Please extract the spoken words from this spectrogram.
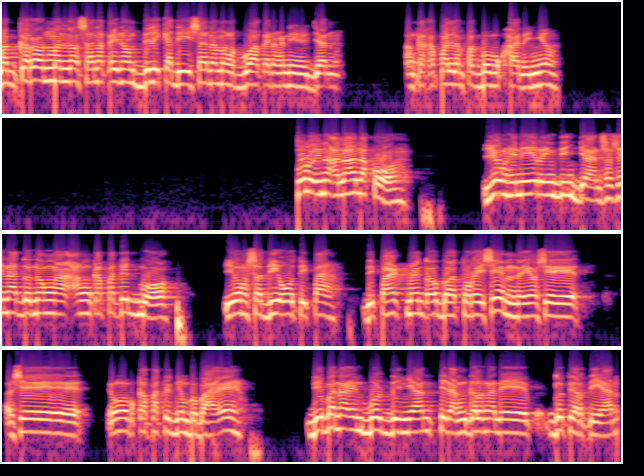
Magkaroon man lang sana kayo ng delikadesa ng mga buwakan ng ninyo diyan. Ang kakapal ng pagbumukha ninyo. Tuloy na alala ko, yung hiniring din diyan sa Senado nung ah, ang kapatid mo, yung sa DOT pa, Department of ah, Tourism na yung si si yung kapatid yung babae. Di ba na-involved din yan? Tinanggal nga ni Duterte yan.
